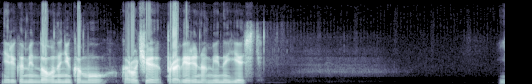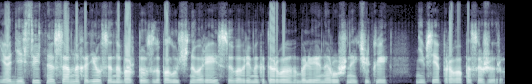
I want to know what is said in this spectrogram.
не рекомендовано никому. Короче, проверено, мины есть. Я действительно сам находился на борту злополучного рейса, во время которого были нарушены чуть ли не все права пассажиров.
